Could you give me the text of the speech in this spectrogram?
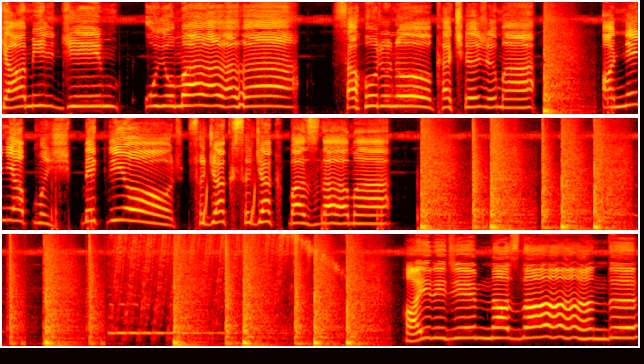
Kamilcim uyuma. Sahurunu kaçırma. Annen yapmış bekliyor. Sıcak sıcak bazlama. Hayricim nazlandı,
